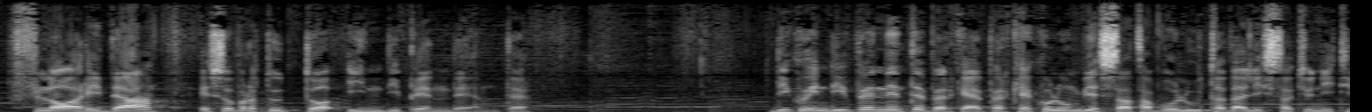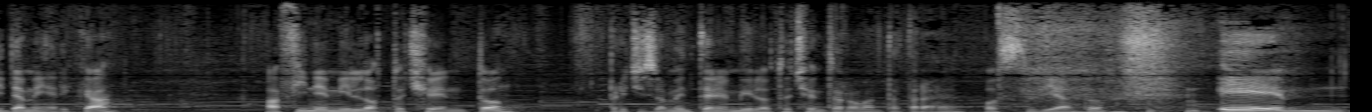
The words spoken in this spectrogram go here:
florida e soprattutto indipendente. Dico indipendente perché? Perché Columbia è stata voluta dagli Stati Uniti d'America a fine 1800, precisamente nel 1893, ho studiato, e,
